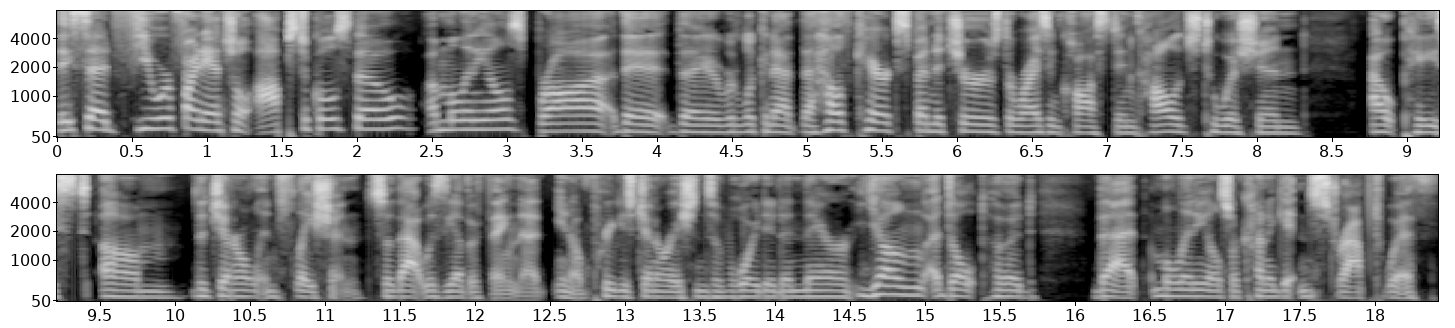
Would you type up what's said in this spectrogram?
they said fewer financial obstacles, though. Uh, millennials brought the they were looking at the healthcare expenditures, the rising cost in college tuition outpaced um, the general inflation. So that was the other thing that you know previous generations avoided in their young adulthood that millennials are kind of getting strapped with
